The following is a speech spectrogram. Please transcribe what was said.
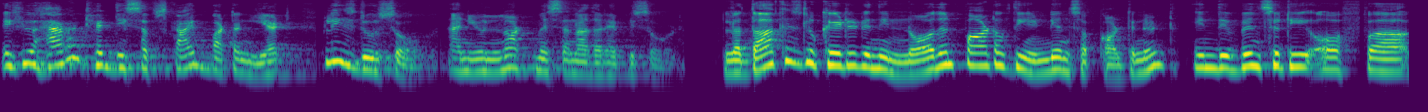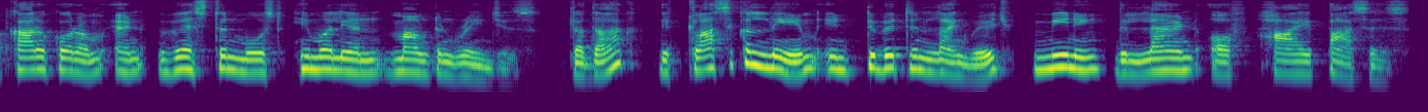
If you haven't hit the subscribe button yet, please do so, and you'll not miss another episode. Ladakh is located in the northern part of the Indian subcontinent, in the vicinity of uh, Karakoram and westernmost Himalayan mountain ranges. Ladakh, the classical name in Tibetan language, meaning the land of high passes.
